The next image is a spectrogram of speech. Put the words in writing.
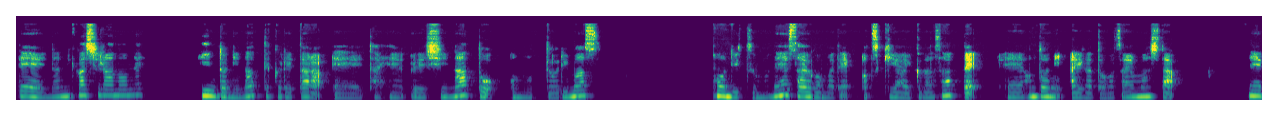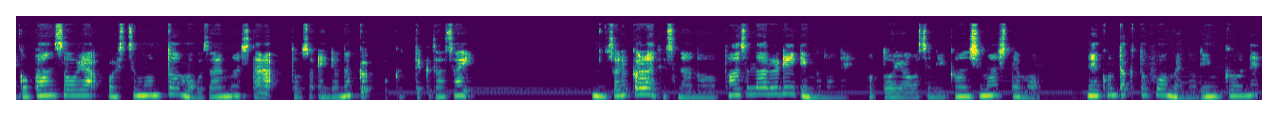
て何かしらのね、ヒントになってくれたら、えー、大変嬉しいなと思っております。本日もね、最後までお付き合いくださって、えー、本当にありがとうございました。ね、ご感想やご質問等もございましたら、どうぞ遠慮なく送ってください。うん、それからですね、あの、パーソナルリーディングのね、お問い合わせに関しましても、ね、コンタクトフォームへのリンクをね、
